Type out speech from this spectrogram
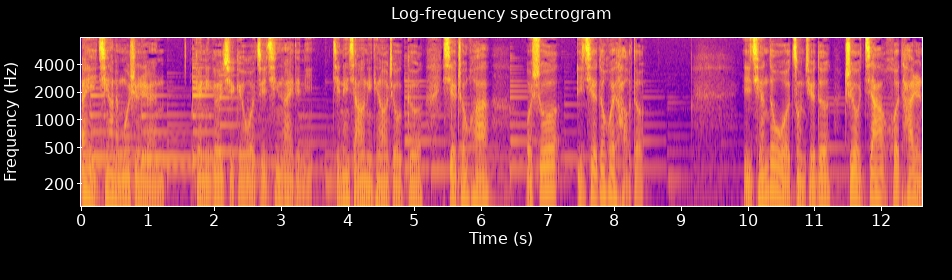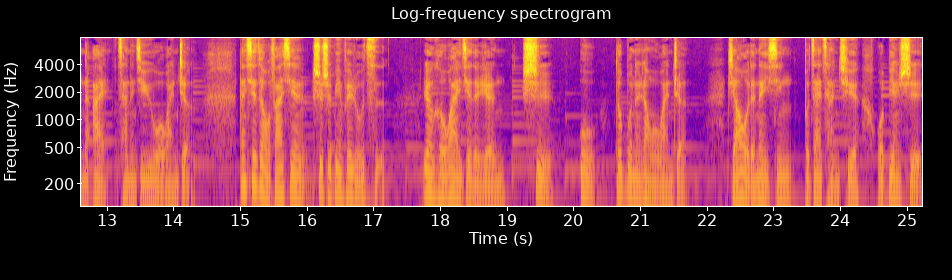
哎，亲爱的陌生人，给你歌曲，给我最亲爱的你。今天想要你听到这首歌，谢春花。我说一切都会好的。以前的我总觉得只有家或他人的爱才能给予我完整，但现在我发现事实并非如此。任何外界的人事物都不能让我完整。只要我的内心不再残缺，我便是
